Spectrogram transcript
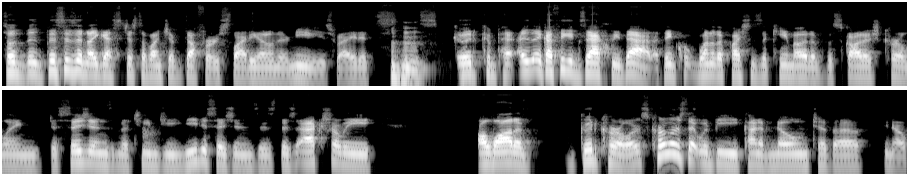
so th- this isn't, I guess, just a bunch of duffers sliding out on their knees, right? It's, mm-hmm. it's good. Compa- like I think exactly that. I think one of the questions that came out of the Scottish curling decisions and the Team GB decisions is there's actually a lot of good curlers, curlers that would be kind of known to the you know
